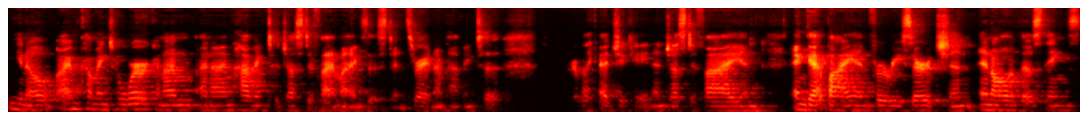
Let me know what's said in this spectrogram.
you know I'm coming to work and I'm and I'm having to justify my existence, right? and I'm having to like educate and justify and and get buy-in for research and and all of those things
